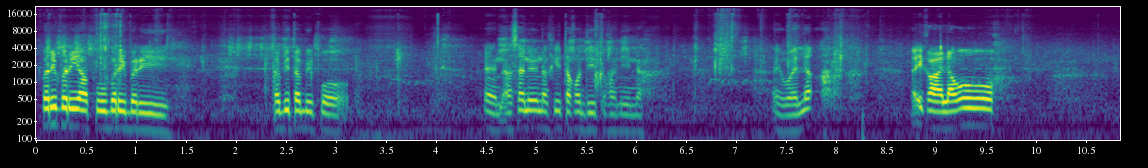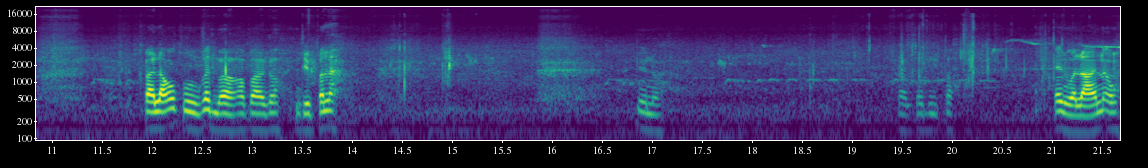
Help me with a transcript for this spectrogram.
Bari-bari po, bari-bari. Tabi-tabi po. Ayan, asan yung nakita ko dito kanina? Ay, wala. Ay, kala ko... Kala ko pugad mga kapagaw. Hindi pala. Yun o. Ayan, so dito. Ayan, wala na oh.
